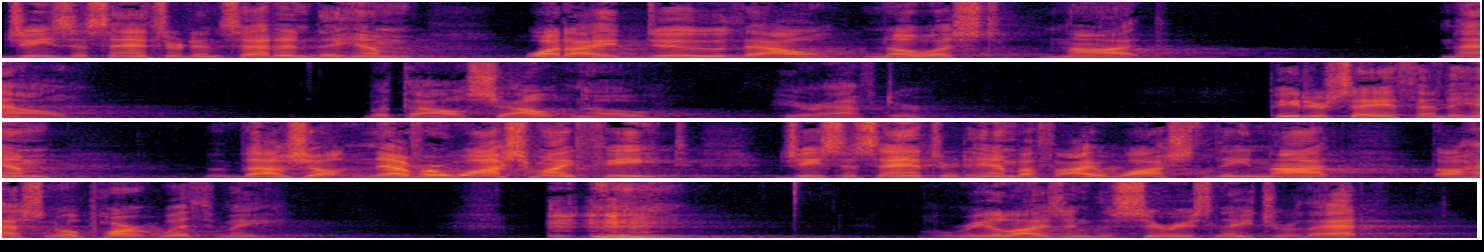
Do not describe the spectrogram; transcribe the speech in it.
Jesus answered and said unto him, What I do thou knowest not now, but thou shalt know hereafter. Peter saith unto him, Thou shalt never wash my feet. Jesus answered him, If I wash thee not, thou hast no part with me. well, realizing the serious nature of that,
